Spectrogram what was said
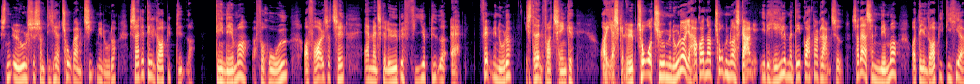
sådan en øvelse som de her 2 gange 10 minutter, så er det delt op i bidder. Det er nemmere at hovedet at forholde sig til, at man skal løbe fire bidder af 5 minutter, i stedet for at tænke, og jeg skal løbe 22 minutter, jeg har godt nok to minutters gang i det hele, men det er godt nok lang tid. Så er det altså nemmere at dele op i de her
